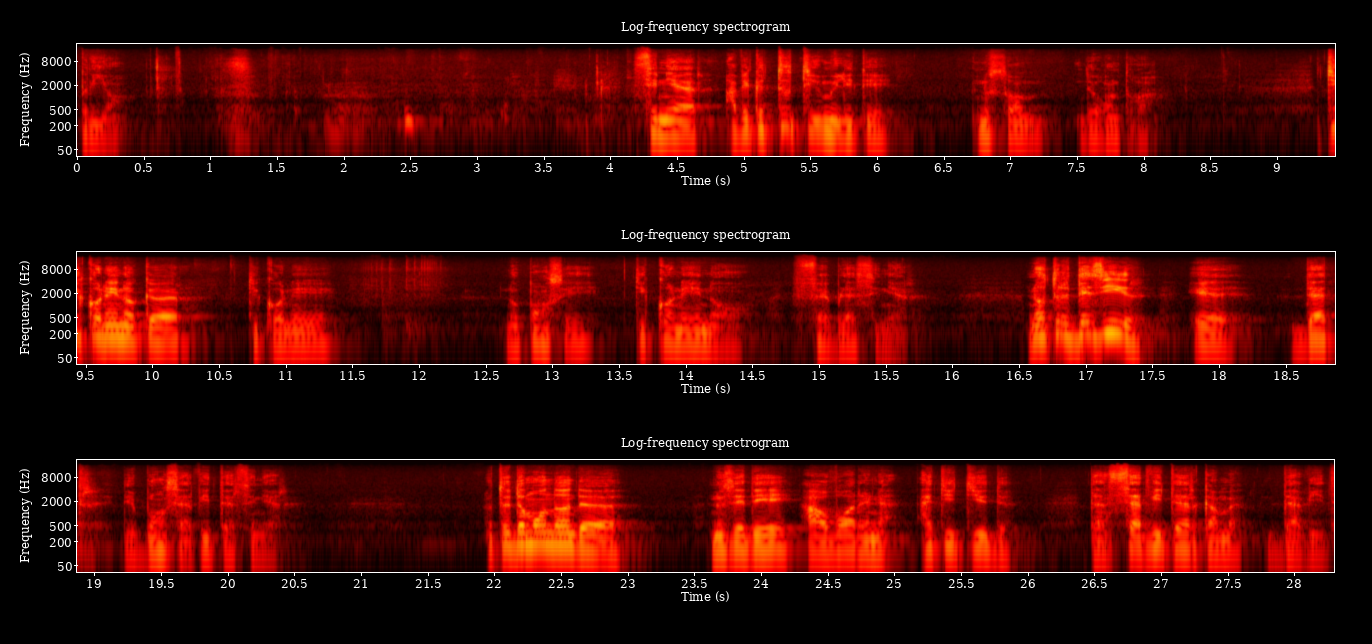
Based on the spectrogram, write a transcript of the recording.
Prions. Seigneur, avec toute humilité, nous sommes devant toi. Tu connais nos cœurs, tu connais nos pensées, tu connais nos faiblesses, Seigneur. Notre désir est d'être des bons serviteurs, Seigneur. Nous te demandons de nous aider à avoir une attitude d'un serviteur comme David.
